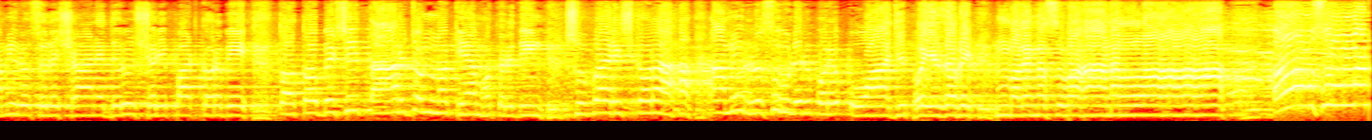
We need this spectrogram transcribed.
আমি রসুলের শানে দুরুদ শরীফ পাঠ করবে, তত বেশি তার জন্য কিয়ামতের দিন সুপারিশ করা আমি রসুলের উপরে ওয়াজিব হয়ে যাবে। বলেন না, সুবহানাল্লাহ। মুসলমান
